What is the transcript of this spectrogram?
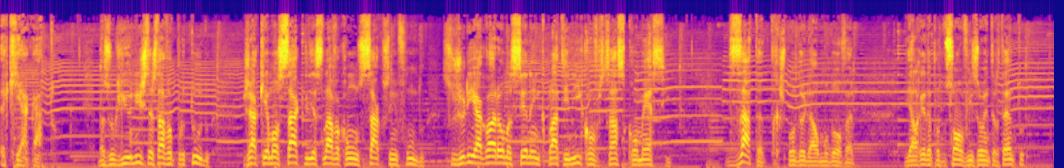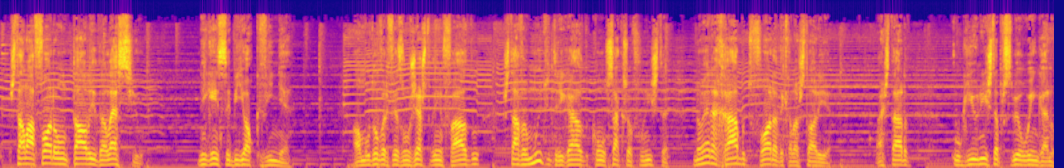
Aqui há gato. Mas o guionista estava por tudo, já que a Mossack lhe assinava com um saco sem fundo. Sugeria agora uma cena em que Platini conversasse com Messi. Desata-te, respondeu-lhe Almodóvar. E alguém da produção avisou, entretanto, está lá fora um tal Idalécio. Ninguém sabia ao que vinha. Almodóvar fez um gesto de enfado, estava muito intrigado com o saxofonista. Não era rabo de fora daquela história. Mais tarde, o guionista percebeu o engano.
